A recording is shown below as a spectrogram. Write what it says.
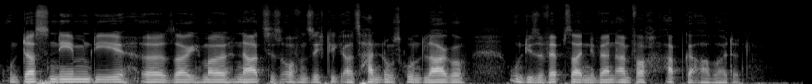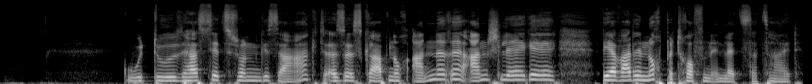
Und das nehmen die, äh, sage ich mal, Nazis offensichtlich als Handlungsgrundlage. Und diese Webseiten, die werden einfach abgearbeitet. Gut, du hast jetzt schon gesagt, also es gab noch andere Anschläge. Wer war denn noch betroffen in letzter Zeit?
